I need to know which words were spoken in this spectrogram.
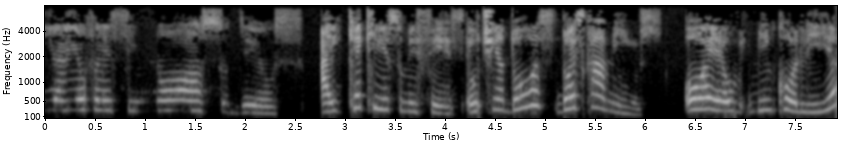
E aí eu falei assim, nosso Deus. Aí o que que isso me fez? Eu tinha dois, dois caminhos. Ou eu me encolhia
